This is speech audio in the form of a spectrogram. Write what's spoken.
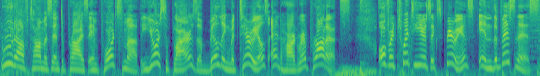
Rudolph Thomas Enterprise in Portsmouth, your suppliers of building materials and hardware products. Over 20 years' experience in the business.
